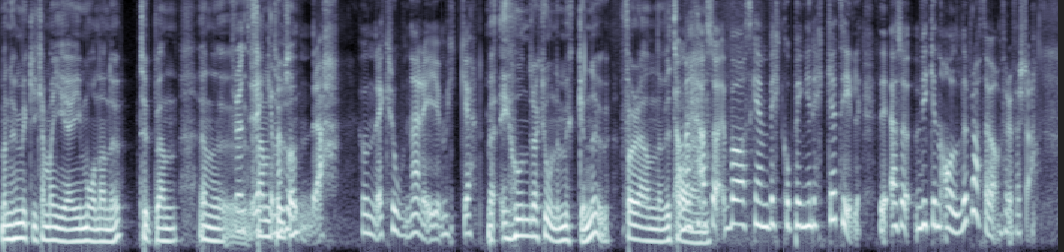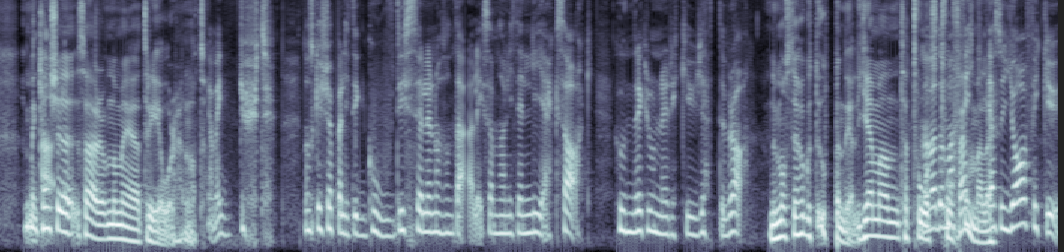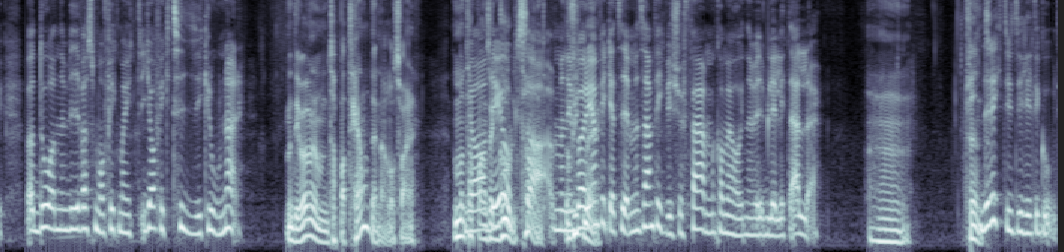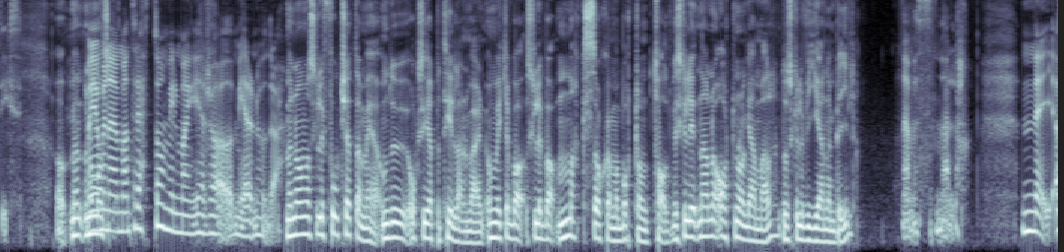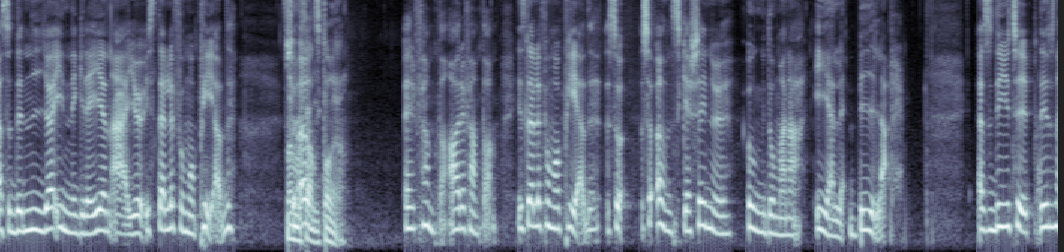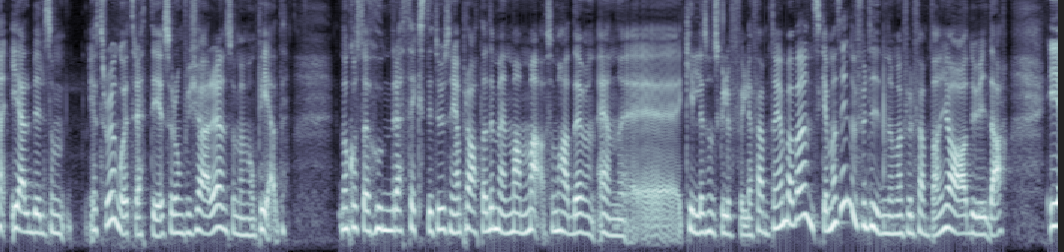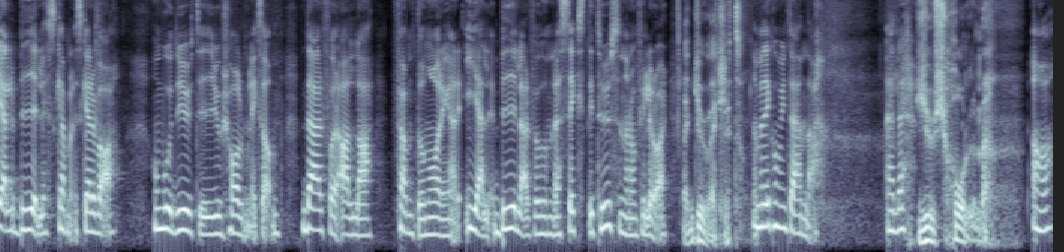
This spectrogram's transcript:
Men hur mycket kan man ge i månaden nu? Typ en, en tror inte det 5 räcker 000? med 100. 100 kronor är ju mycket. Men är 100 kronor mycket nu? För en, vi Ja, tar men en, alltså, vad ska en veckopeng räcka till? Alltså, vilken ålder pratar vi om för det första? men kanske så här om de är tre år eller något. Ja men gud. De ska köpa lite godis eller något sånt där. Liksom, någon liten leksak. 100 kronor räcker ju jättebra. Du måste ha gått upp en del. Ger man ta två, Men vadå, två man fem fick, eller? Alltså jag fick ju, vadå, när vi var små fick man ju, jag fick 10 kronor. Men det var väl om man tappade tänderna då, Sverige? Om man tappade Ja, en sån det här också. guldtand. Men då i början fick jag 10, men sen fick vi 25, kommer jag ihåg, när vi blev lite äldre. Fint. Det räckte ju till lite godis. Ja, men, men, Men jag man, menar, är man 13 vill man kanske ha mer än 100. men om man skulle fortsätta med, om du också hjälper till här Värn, om vi kan bara, skulle bara maxa och skämma bort dem totalt. Vi skulle, när han är 18 år gammal, då skulle vi ge honom en bil. Nej men snälla. Nej, alltså det nya innegrejen är ju istället för moped. Nej, men öns- 15 ja. Är det 15? Ja, det är 15. Istället för moped så, så önskar sig nu ungdomarna elbilar. Alltså det är ju typ, det är en sån här elbil som, jag tror den går i 30 så de får köra den som en moped. De kostar 160 000. Jag pratade med en mamma som hade en, en eh, kille som skulle fylla 15. Jag bara, vad önskar man sig nu för tiden när man fyller 15? Ja du Ida, elbil ska, ska det vara. Hon bodde ju ute i Djursholm liksom. Där får alla 15-åringar elbilar för 160 000 när de fyller år. Gud vad äckligt. Nej men det kommer inte hända. Eller? Djursholm. Ja.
